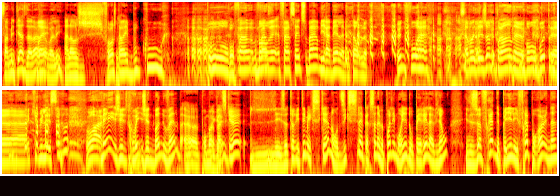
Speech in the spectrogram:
100 000 piastres de l'heure Ouais. à voler. Alors, il falloir que je travaille beaucoup pour, Pour faire... Mon- faire- faire Saint-Hubert Mirabel, mettons là. Une fois, ça va déjà me prendre un bon bout euh, à accumuler ça. Ouais. Mais j'ai trouvé, j'ai une bonne nouvelle euh, pour moi parce que les autorités mexicaines ont dit que si la personne n'avait pas les moyens d'opérer l'avion, ils offraient de payer les frais pour un an.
